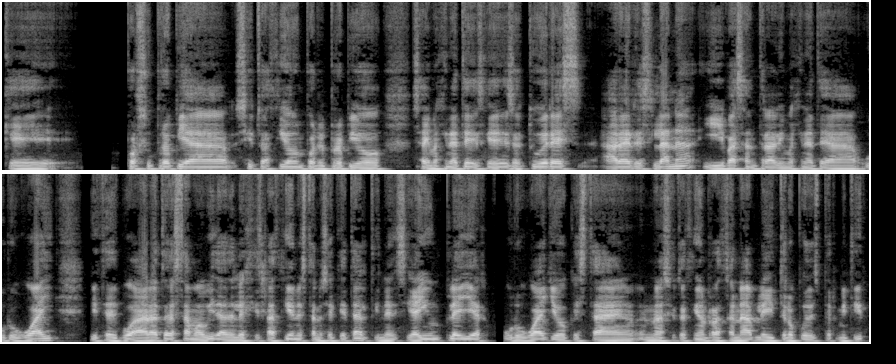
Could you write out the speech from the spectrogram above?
que por su propia situación, por el propio, o sea, imagínate, es que eso, tú eres, ahora eres lana y vas a entrar, imagínate, a Uruguay y dices, bueno, ahora toda esta movida de legislación, esta no sé qué tal, tienes, si hay un player uruguayo que está en una situación razonable y te lo puedes permitir,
